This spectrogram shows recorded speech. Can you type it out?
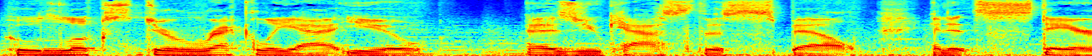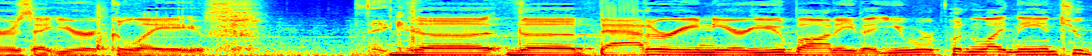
who looks directly at you as you cast this spell and it stares at your glaive. The the battery near you, Bonnie, that you were putting lightning into,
